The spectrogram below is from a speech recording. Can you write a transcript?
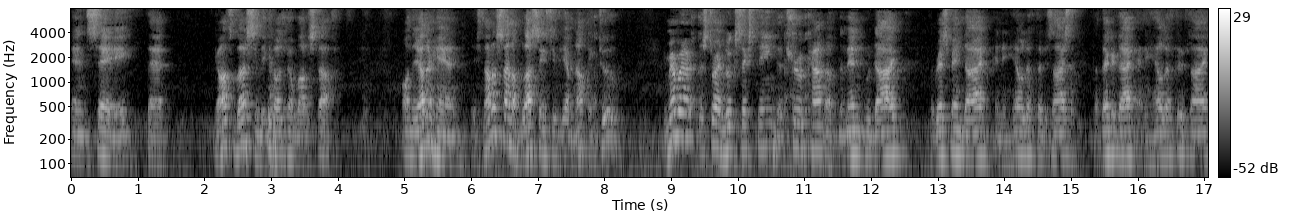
and say that God's blessing because we have a lot of stuff. On the other hand, it's not a sign of blessings if you have nothing too. Remember the story in Luke 16, the true account of the men who died the rich man died, and he held lifted his eyes. The beggar died, and he held lifted his eyes.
